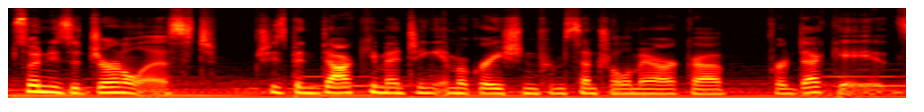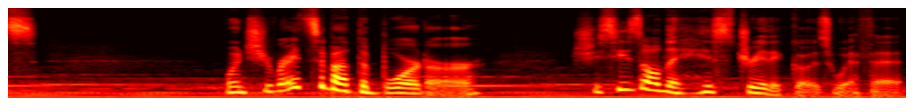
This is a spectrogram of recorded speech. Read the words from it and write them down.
Sonia's a journalist. She's been documenting immigration from Central America for decades. When she writes about the border, she sees all the history that goes with it.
